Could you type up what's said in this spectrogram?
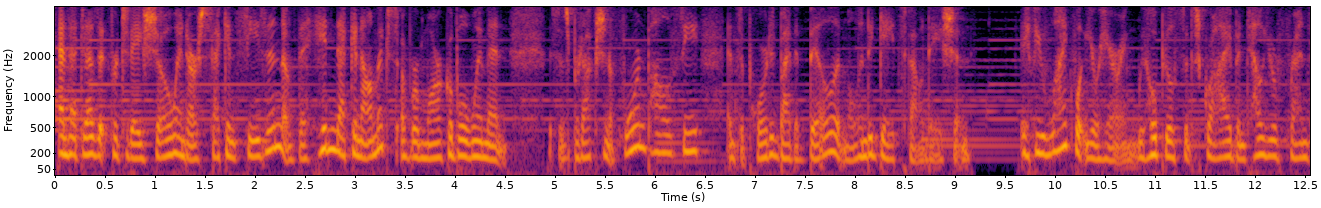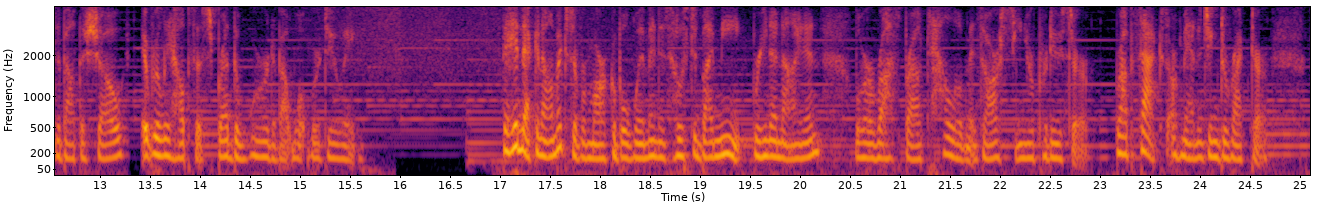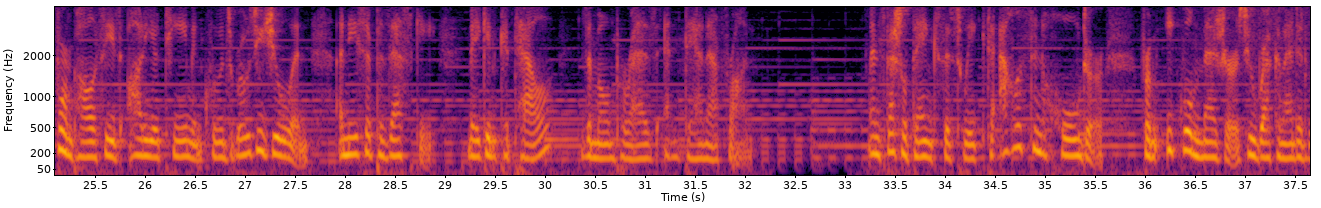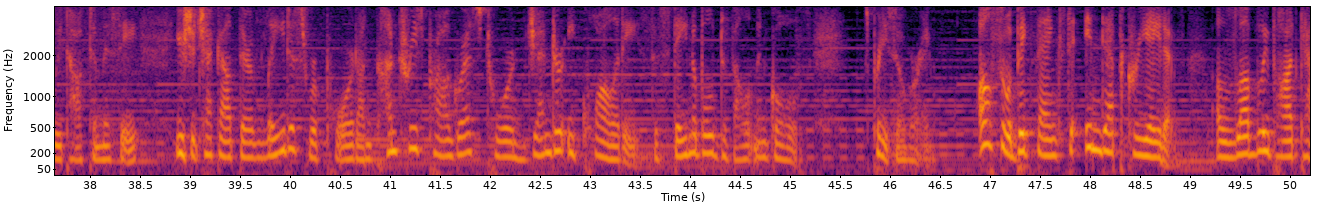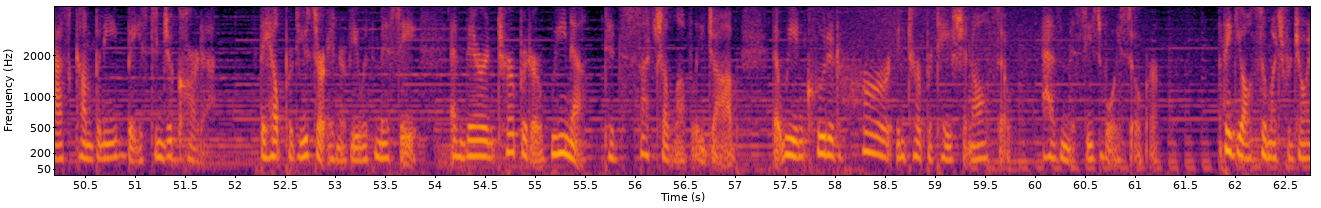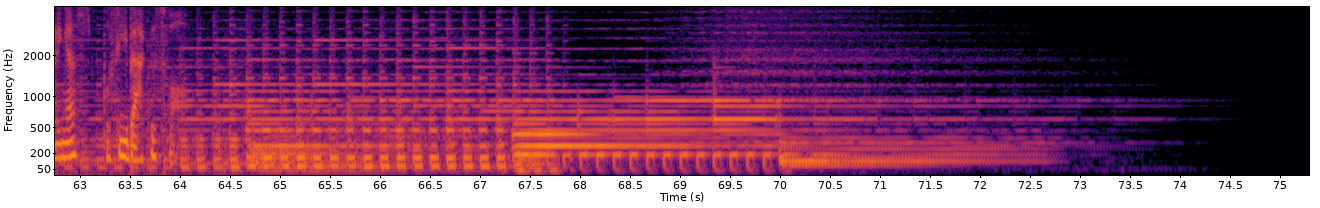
And that does it for today's show and our second season of The Hidden Economics of Remarkable Women. This is a production of Foreign Policy and supported by the Bill and Melinda Gates Foundation. If you like what you're hearing, we hope you'll subscribe and tell your friends about the show. It really helps us spread the word about what we're doing. The Hidden Economics of Remarkable Women is hosted by me, Reena Ninan. Laura Rosbrow Telem is our senior producer. Rob Sachs, our managing director. Foreign Policy's audio team includes Rosie Julin, Anissa Pazeski, Megan Cattell, Zamone Perez, and Dan Efron. And special thanks this week to Alison Holder from Equal Measures, who recommended we talk to Missy. You should check out their latest report on countries' progress toward gender equality, sustainable development goals. It's pretty sobering. Also, a big thanks to In Depth Creative, a lovely podcast company based in Jakarta. They helped produce our interview with Missy, and their interpreter, Weena, did such a lovely job that we included her interpretation also as Missy's voiceover. Thank you all so much for joining us. We'll see you back this fall.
